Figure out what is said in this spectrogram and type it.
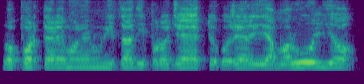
lo porteremo nell'unità di progetto così arriviamo a luglio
